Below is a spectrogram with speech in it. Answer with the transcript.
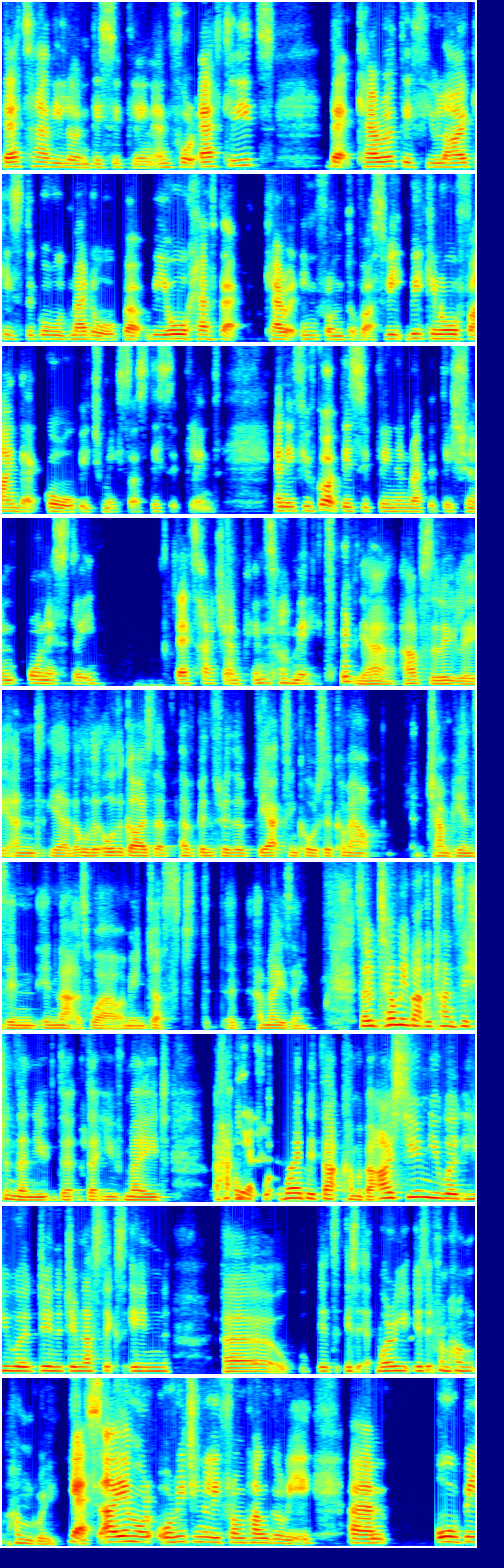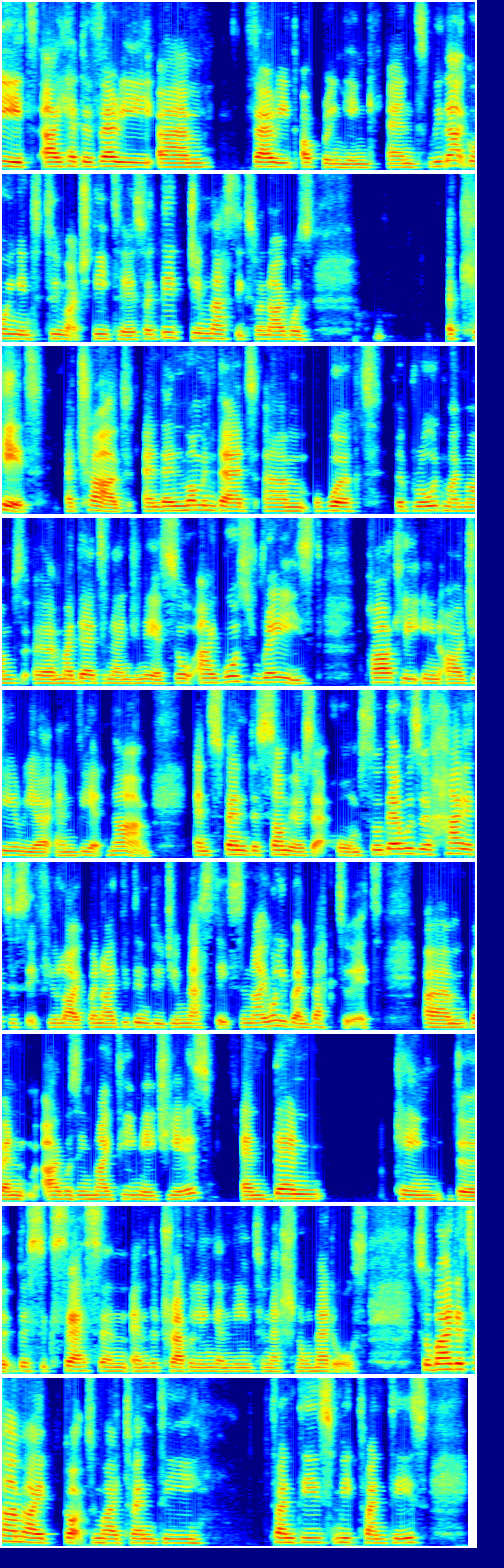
That's how we learn discipline. And for athletes, that carrot, if you like, is the gold medal. But we all have that carrot in front of us. We, we can all find that goal, which makes us disciplined. And if you've got discipline and repetition, honestly, that's how champions are made. yeah, absolutely. And yeah, all the all the guys that have been through the, the acting course have come out champions in in that as well. I mean, just uh, amazing. So tell me about the transition then you that, that you've made. How, yeah. Where did that come about? I assume you were you were doing the gymnastics in uh it's is it where are you is it from Hung- hungary? Yes i am or- originally from hungary. Um albeit i had a very um varied upbringing and without going into too much detail so i did gymnastics when i was a kid a child and then mom and dad um, worked abroad. My mom's uh, my dad's an engineer. So i was raised partly in algeria and vietnam and spend the summers at home. So there was a hiatus, if you like, when I didn't do gymnastics. And I only went back to it um, when I was in my teenage years. And then came the the success and and the traveling and the international medals so by the time i got to my 20 20s mid 20s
